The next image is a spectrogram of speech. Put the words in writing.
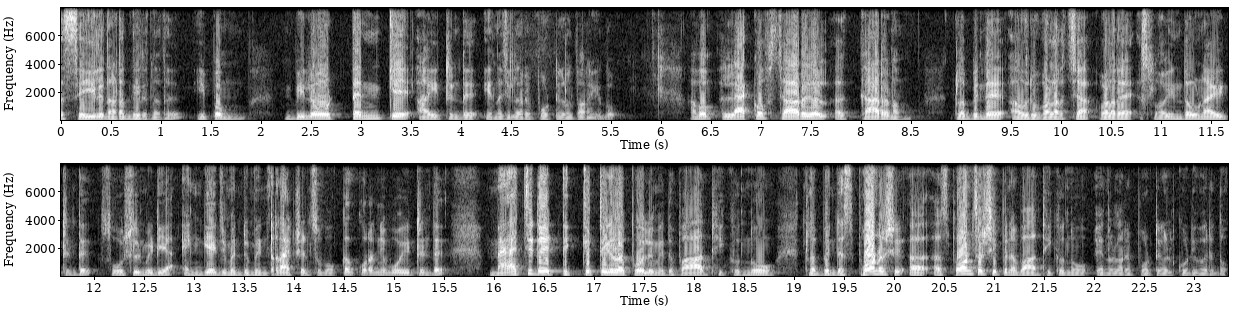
സെയിൽ നടന്നിരുന്നത്. ഇപ്പം ബിലോ ടെൻ കെ ആയിട്ടുണ്ട് എന്ന് ചില റിപ്പോർട്ടുകൾ പറയുന്നു. അപ്പം ലാക്ക് ഓഫ് സ്റ്റാറുകൾ കാരണം ക്ലബിന്റെ ആ ഒരു വളർച്ച വളരെ സ്ലോയിങ് ഡൗൺ ആയിട്ടുണ്ട്. സോഷ്യൽ മീഡിയ എൻഗേജ്മെന്റും ഇൻട്രാക്ഷൻസും ഒക്കെ കുറഞ്ഞു പോയിട്ടുണ്ട്. മാച്ച് ഡേ ടിക്കറ്റുകളെ പോലും ഇത് ബാധിക്കുന്നു. ക്ലബിന്റെ സ്പോണർഷിപ്പ് സ്പോൺസർഷിപ്പിനെ ബാധിക്കുന്നു എന്നുള്ള റിപ്പോർട്ടുകൾ കൂടി വരുന്നു.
